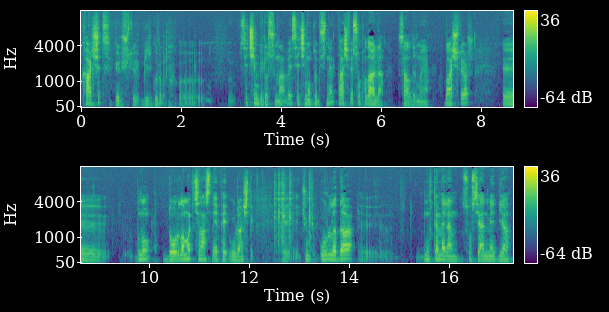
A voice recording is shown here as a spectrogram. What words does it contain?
karşıt görüşlü bir grup e, seçim bürosuna ve seçim otobüsüne taş ve sopalarla saldırmaya başlıyor. E, bunu doğrulamak için aslında epey uğraştık. E, çünkü Urla'da e, muhtemelen sosyal medya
